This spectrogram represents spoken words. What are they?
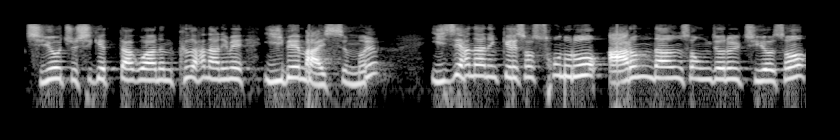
지어 주시겠다고 하는 그 하나님의 입의 말씀을 이제 하나님께서 손으로 아름다운 성전을 지어서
